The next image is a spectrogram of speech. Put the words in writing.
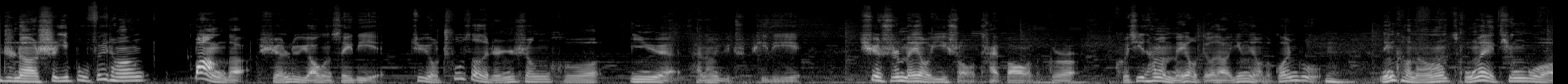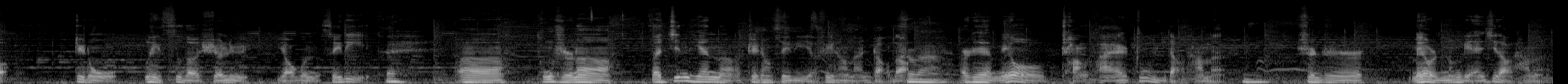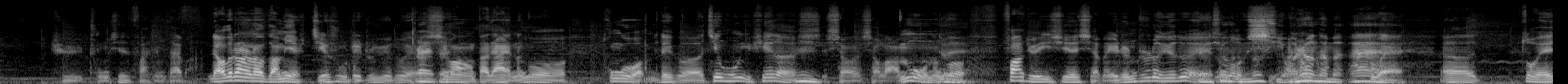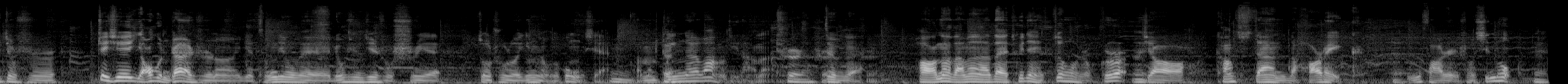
Age 呢是一部非常棒的旋律摇滚 CD，具有出色的人声和音乐才能与之匹敌。确实没有一首太糟的歌，可惜他们没有得到应有的关注。嗯，您可能从未听过这种类似的旋律摇滚的 CD。对，呃，同时呢，在今天呢，这张 CD 也非常难找到是，吧？而且也没有厂牌注意到他们，嗯，甚至没有人能联系到他们。去重新发行再版。聊到这儿呢，咱们也结束这支乐队，哎希望大家也能够通过我们这个惊鸿一瞥的嗯小、小栏目，能够发掘一些鲜为人知的乐队，对，希望我能够喜欢欢上他们。哎，对，呃，作为就是这些摇滚战士呢，也曾经为流行金属事业做出了应有的贡献，嗯咱们不应该忘记他们。是的，是的，对不对好，那咱们呢再推荐最后一首歌，嗯叫《Stand the Heartache》，对无法忍受心痛。对。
